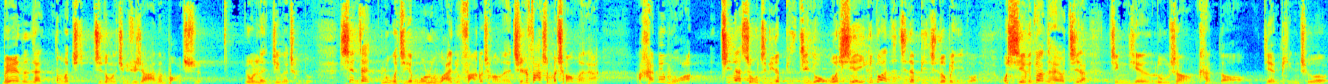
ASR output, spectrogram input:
没人能在那么激动的情绪下还能保持那种冷静的程度。现在录个节目，录完就发个长文，其实发什么长文呢？啊，还没我。记在手机里的笔记多，我写一个段子记的笔记都比你多。我写个段子还要记了。今天路上看到电瓶车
